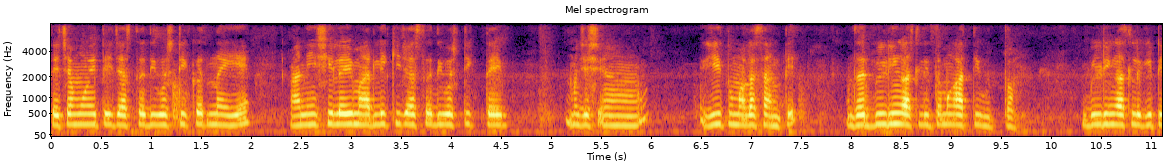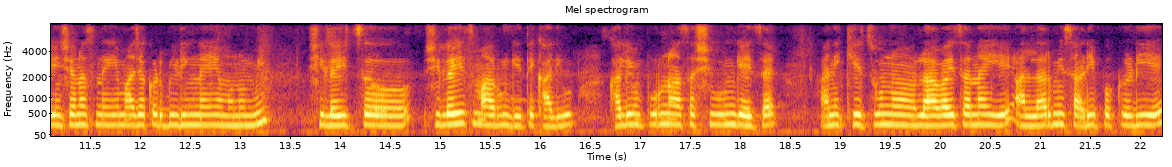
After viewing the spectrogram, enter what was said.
त्याच्यामुळे ते जास्त दिवस टिकत नाही आहे आणि शिलाई मारली की जास्त दिवस टिकते म्हणजे श ही तुम्हाला सांगते. जर बिडिंग असली तर मग अतिउत्तम. बिडिंग असलं की टेन्शनच नाही आहे माझ्याकडे बिडिंग नाही आहे म्हणून मी शिलाईचं शिलाईच मारून घेते खालीहून खाली पूर्ण असा शिवून घ्यायचा आहे आणि खेचून लावायचा नाही आहे आल्लार मी साडी पकडी आहे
